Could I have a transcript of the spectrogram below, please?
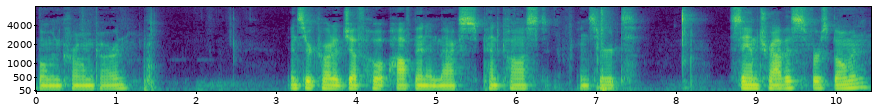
Bowman Chrome card. Insert card of Jeff Hoffman and Max Pentecost. Insert. Sam Travis, first Bowman.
